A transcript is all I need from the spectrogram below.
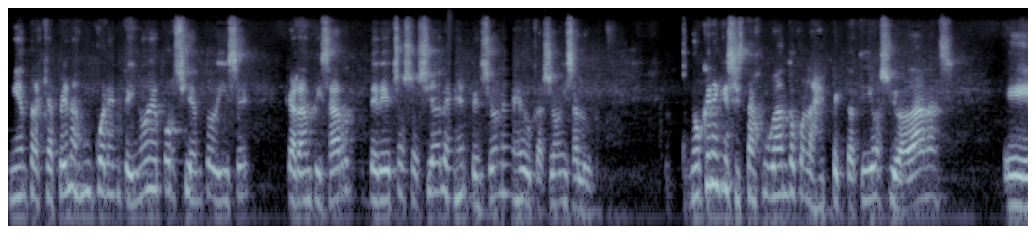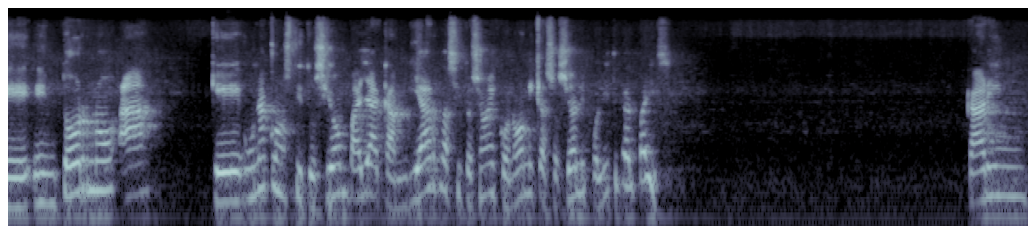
mientras que apenas un 49% dice garantizar derechos sociales en pensiones, educación y salud. ¿No creen que se está jugando con las expectativas ciudadanas eh, en torno a que una constitución vaya a cambiar la situación económica, social y política del país? Karin.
